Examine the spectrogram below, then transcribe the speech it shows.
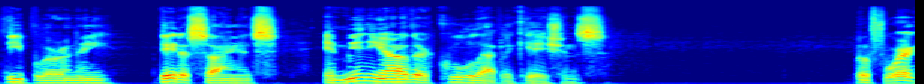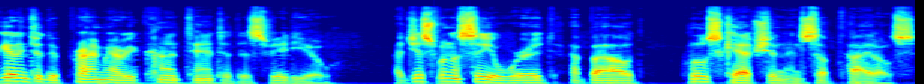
deep learning, data science, and many other cool applications. Before I get into the primary content of this video, I just want to say a word about closed caption and subtitles.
